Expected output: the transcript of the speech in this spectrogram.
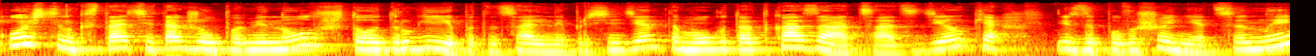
Костин, кстати, также упомянул, что другие потенциальные претенденты могут отказаться от сделки из-за повышения цены.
